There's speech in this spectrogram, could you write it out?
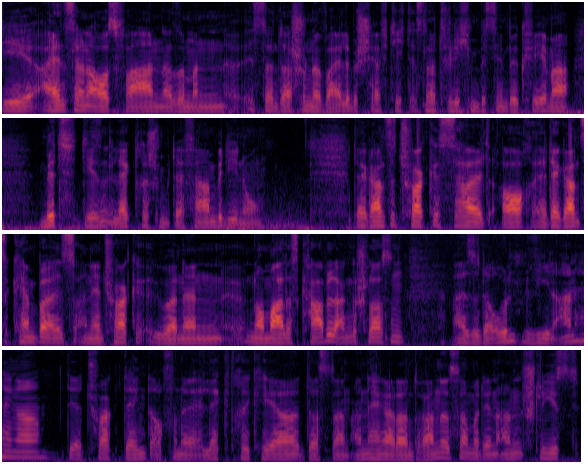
die einzeln ausfahren. Also man ist dann da schon eine Weile beschäftigt. Ist natürlich ein bisschen bequemer mit diesen elektrischen, mit der Fernbedienung. Der ganze Truck ist halt auch, äh, der ganze Camper ist an den Truck über ein normales Kabel angeschlossen. Also da unten wie ein Anhänger. Der Truck denkt auch von der Elektrik her, dass da ein Anhänger dann dran ist, wenn man den anschließt.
